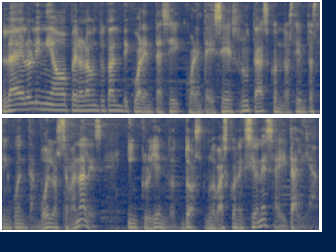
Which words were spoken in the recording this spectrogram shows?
La aerolínea operará un total de 46, 46 rutas con 250 vuelos semanales, incluyendo dos nuevas conexiones a Italia.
